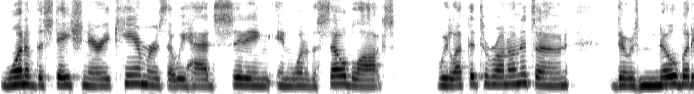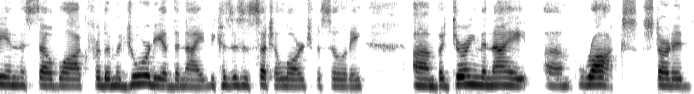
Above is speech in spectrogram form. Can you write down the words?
One of the stationary cameras that we had sitting in one of the cell blocks, we left it to run on its own. There was nobody in the cell block for the majority of the night because this is such a large facility. Um, but during the night, um, rocks started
